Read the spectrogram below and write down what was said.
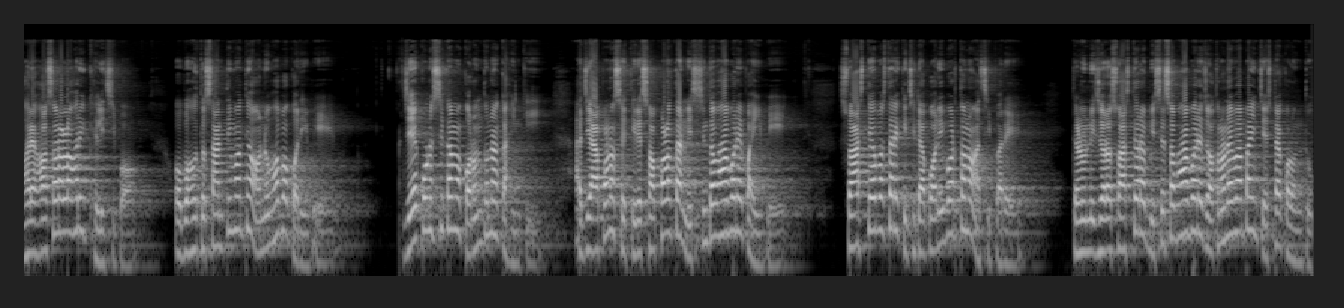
ଘରେ ହସର ଲହରୀ ଖେଳିଯିବ ଓ ବହୁତ ଶାନ୍ତି ମଧ୍ୟ ଅନୁଭବ କରିବେ। ଯେକୌଣସି କାମ କରନ୍ତୁ ନା କାହିଁକି ଆଜି ଆପଣ ସେଥିରେ ସଫଳତା ନିଶ୍ଚିତ ଭାବରେ ପାଇବେ। ସ୍ୱାସ୍ଥ୍ୟ ଅବସ୍ଥାରେ କିଛିଟା ପରିବର୍ତ୍ତନ ଆସିପାରେ। ତେଣୁ ନିଜର ସ୍ୱାସ୍ଥ୍ୟର ବିଶେଷ ଭାବରେ ଯତ୍ନ ନେବା ପାଇଁ ଚେଷ୍ଟା କରନ୍ତୁ।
